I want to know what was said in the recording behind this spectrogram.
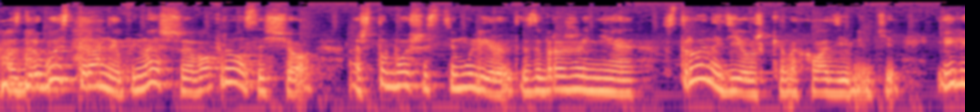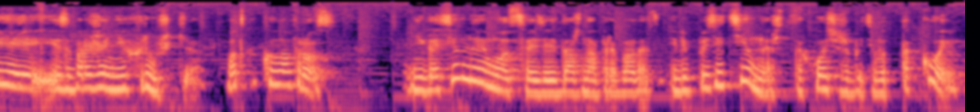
А с другой стороны, понимаешь, вопрос еще. А что больше стимулирует? Изображение стройной девушки на холодильнике или изображение хрюшки? Вот какой вопрос. Негативная эмоция здесь должна преобладать или позитивная, что ты хочешь быть вот такой,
